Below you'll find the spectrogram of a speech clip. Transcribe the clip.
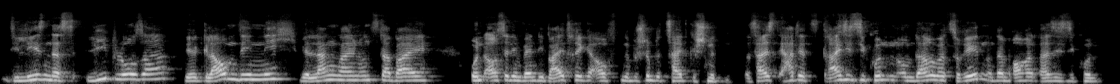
Die lesen das liebloser, wir glauben denen nicht, wir langweilen uns dabei und außerdem werden die Beiträge auf eine bestimmte Zeit geschnitten. Das heißt, er hat jetzt 30 Sekunden, um darüber zu reden und dann braucht er 30 Sekunden.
